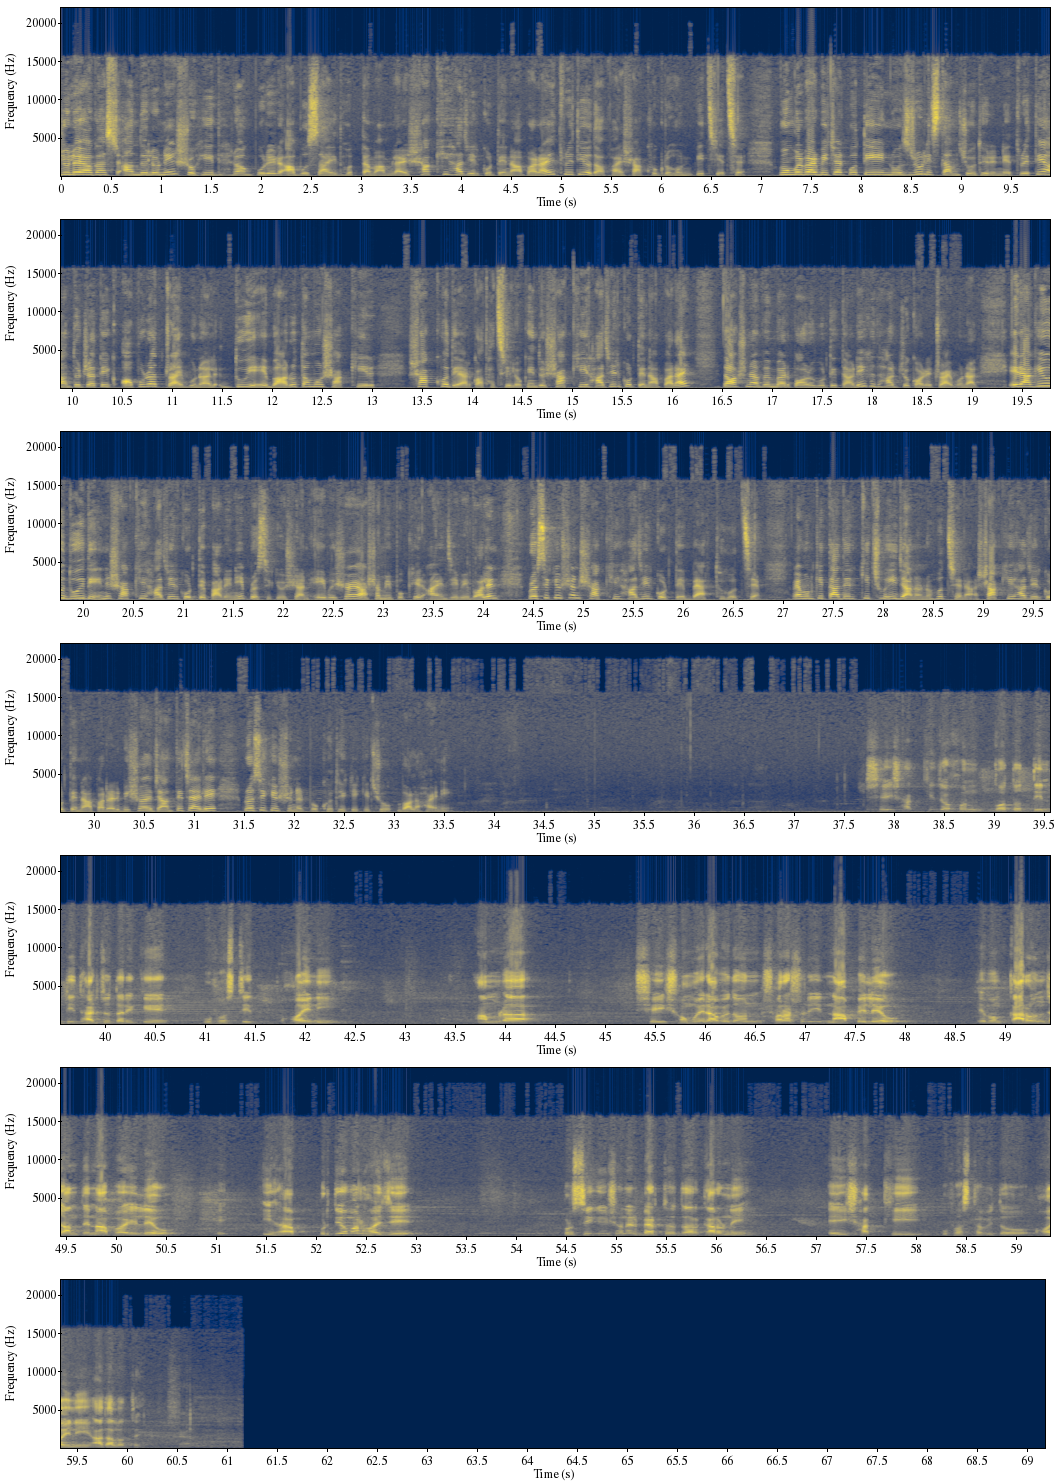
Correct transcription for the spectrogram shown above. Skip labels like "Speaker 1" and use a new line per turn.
July August আন্দোলনে শহীদ রংপুরের আবু সাইদ হত্যা মামলায় সাক্ষী হাজির করতে না পারায় তৃতীয় দফায় সাক্ষ্য গ্রহণ পিছিয়েছে। মঙ্গলবার বিচারপতি নজরুল ইসলাম চৌধুরীর নেতৃত্বে আন্তর্জাতিক অপরাধ ট্রাইব্যুনাল দুয়ে বারোতম সাক্ষীর সাক্ষ্য দেওয়ার কথা ছিল, কিন্তু সাক্ষী হাজির করতে না পারায় দশ নভেম্বর পরবর্তী তারিখ ধার্য করে ট্রাইব্যুনাল। এর আগেও দুই দিন সাক্ষী হাজির করতে পারেনি প্রসিকিউশন। এই বিষয়ে আসামি পক্ষের আইনজীবী বলেন, প্রসিকিউশন সাক্ষী হাজির করতে ব্যর্থ হচ্ছে। এমনকি তাদের কিছুই জানানো হচ্ছে না। সাক্ষী হাজির করতে না পারার বিষয়ে জানতে চাইলে প্রসিকিউশনের পক্ষ থেকে কিছু বলা হয়নি।
সেই সাক্ষী যখন গত তিনটি ধার্য তারিখে উপস্থিত হয়নি, আমরা সেই সময়ের আবেদন সরাসরি না পেলেও এবং কারণ জানতে না পাইলেও ইহা প্রতীয়মান হয় যে প্রসিকিউশনের ব্যর্থতার কারণে এই সাক্ষী উপস্থাপিত হয়নি আদালতে।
